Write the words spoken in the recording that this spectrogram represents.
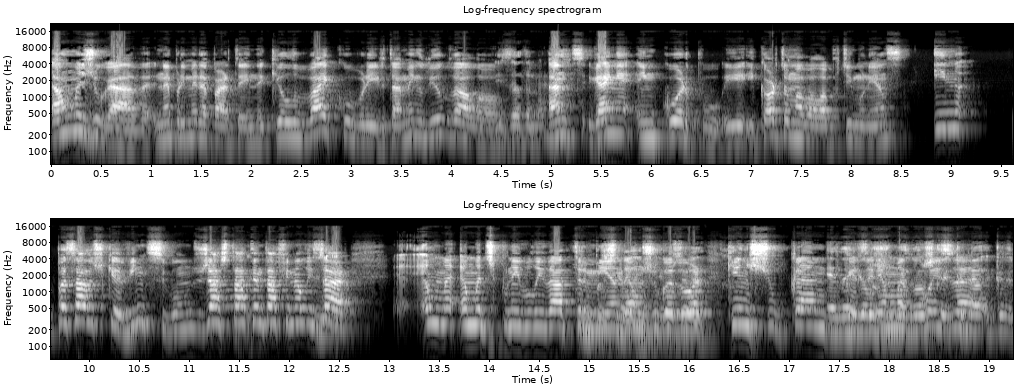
Há uma jogada na primeira parte ainda que ele vai cobrir também o Diogo Dalot Exatamente. antes, ganha em corpo e, e corta uma bola ao Portimonense e passados que 20 segundos já está a tentar finalizar. É uma, é uma disponibilidade tremenda, é um jogador que enche o campo, É quer dizer, é uma que- coisa... que, não- que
